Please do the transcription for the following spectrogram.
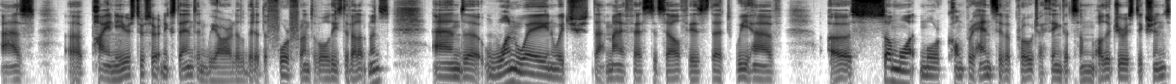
as uh, pioneers to a certain extent, and we are a little bit at the forefront of all these developments. And uh, one way in which that manifests itself is that we have a somewhat more comprehensive approach, I think, that some other jurisdictions.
